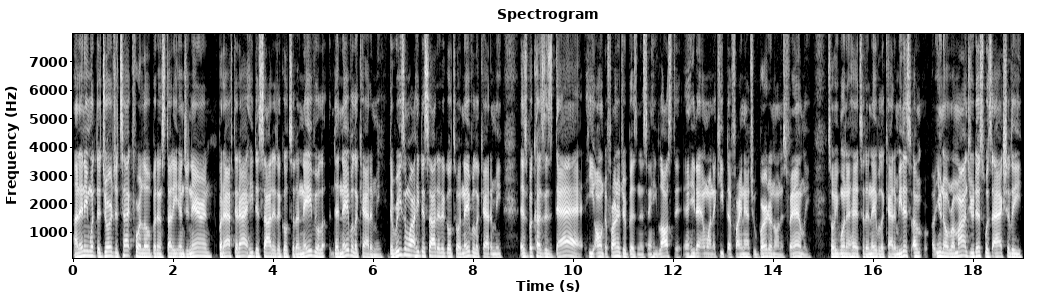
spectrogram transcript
And then he went to Georgia Tech for a little bit and studied engineering. But after that, he decided to go to the Naval the Naval Academy. The reason why he decided to go to a Naval Academy is because his dad he owned a furniture business and he lost it, and he didn't want to keep that financial burden on his family. So he went ahead to the Naval Academy. This, um, you know, remind you, this was actually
